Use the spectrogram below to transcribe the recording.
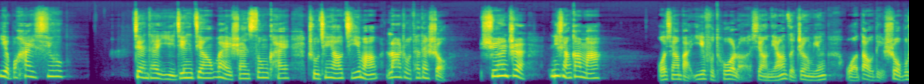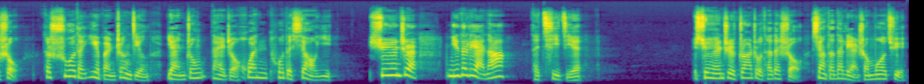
也不害羞。”见他已经将外衫松开，楚清瑶急忙拉住他的手。徐元志，你想干嘛？我想把衣服脱了，向娘子证明我到底瘦不瘦。他说的一本正经，眼中带着欢脱的笑意。轩辕志，你的脸呢？他气结。轩辕志抓住他的手，向他的脸上摸去。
